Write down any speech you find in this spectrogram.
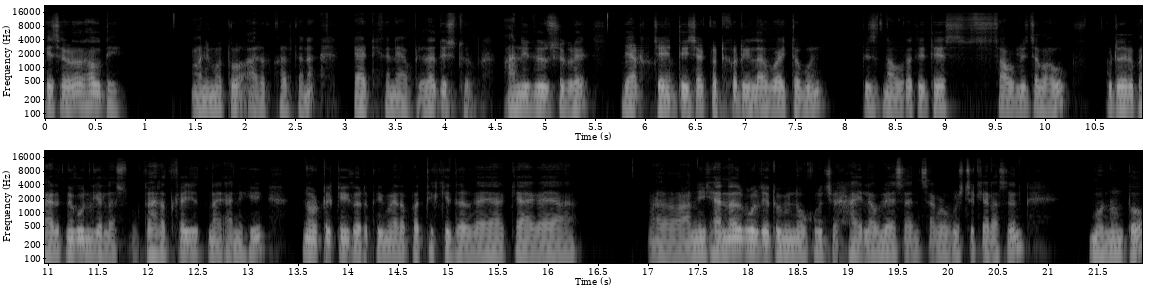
हे सगळं राहू दे. आणि मग तो आरोप करताना या ठिकाणी आपल्याला दिसतो. आणि दुसरीकडे या जयंतीच्या कटकटीला वैतागून तिचा नवरा तिथे सावलीचा भाऊ कुठेतरी बाहेर निघून गेला असतो. घरात काही येत नाही आणि ही नोटकी करते. मेरा पती किधर गया क्या गया? आणि ह्यांनाच बोलते तुम्ही नोकरीची हाय लावली असेल सगळ्या गोष्टी केल्या असेल. म्हणून तो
